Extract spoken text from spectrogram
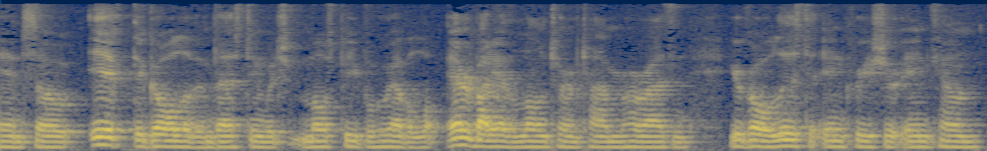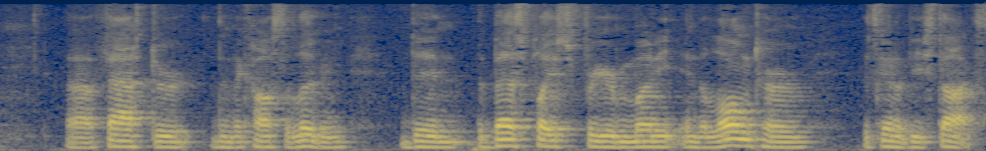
And so, if the goal of investing, which most people who have a everybody has a long-term time horizon, your goal is to increase your income uh, faster than the cost of living, then the best place for your money in the long term is going to be stocks.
